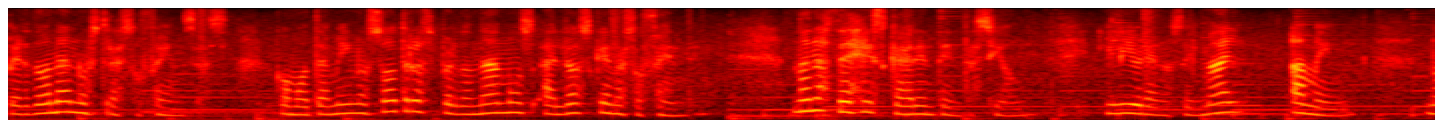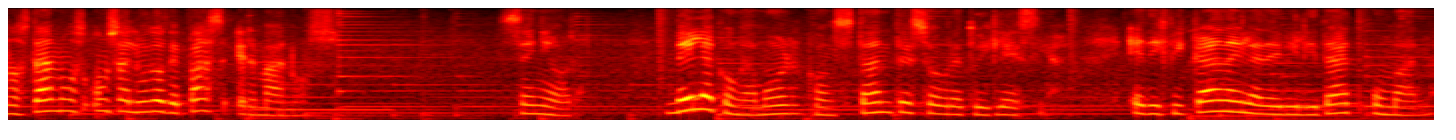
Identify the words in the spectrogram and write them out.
Perdona nuestras ofensas, como también nosotros perdonamos a los que nos ofenden. No nos dejes caer en tentación, y líbranos del mal. Amén. Nos damos un saludo de paz, hermanos. Señor, vela con amor constante sobre tu iglesia, edificada en la debilidad humana.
